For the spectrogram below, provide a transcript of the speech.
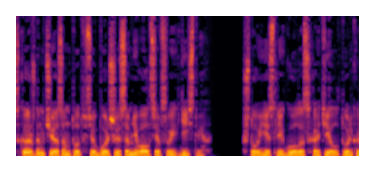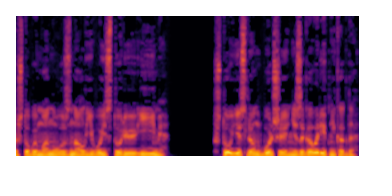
С каждым часом тот все больше сомневался в своих действиях. Что, если голос хотел только, чтобы Ману узнал его историю и имя? Что, если он больше не заговорит никогда?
